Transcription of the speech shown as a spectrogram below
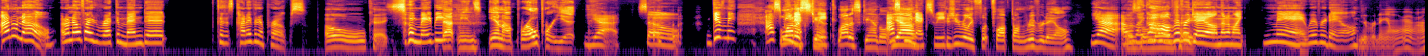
I don't know. I don't know if I'd recommend it because it's kind of inappropriate. Oh, okay. So maybe, That means inappropriate. yeah. So give me, ask me next scan- week. A lot of scandal. Ask yeah, me next week. because you really flip flopped on Riverdale. Yeah, I was was like, oh. Riverdale, and then I'm like, meh, Riverdale. Riverdale. uh,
